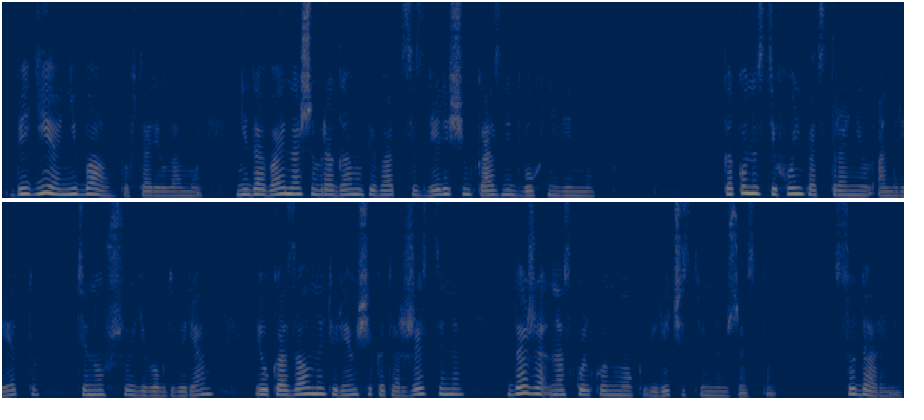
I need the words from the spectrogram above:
«Беги, Аннибал!» — повторил Ламоль. «Не давай нашим врагам упиваться зрелищем казни двух невинных». Как он тихонько отстранил Анретту, тянувшую его к дверям, и указал на тюремщика торжественным, даже, насколько он мог, величественным жестом. «Сударыня!»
